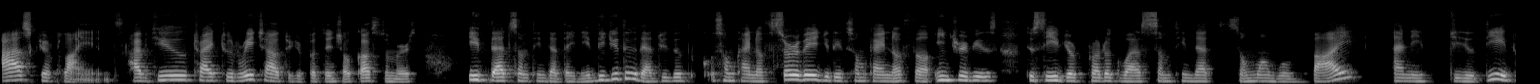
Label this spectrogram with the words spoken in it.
asked your clients? Have you tried to reach out to your potential customers?" If that's something that they need, did you do that? You do some kind of survey? You did some kind of uh, interviews to see if your product was something that someone will buy and if you did,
